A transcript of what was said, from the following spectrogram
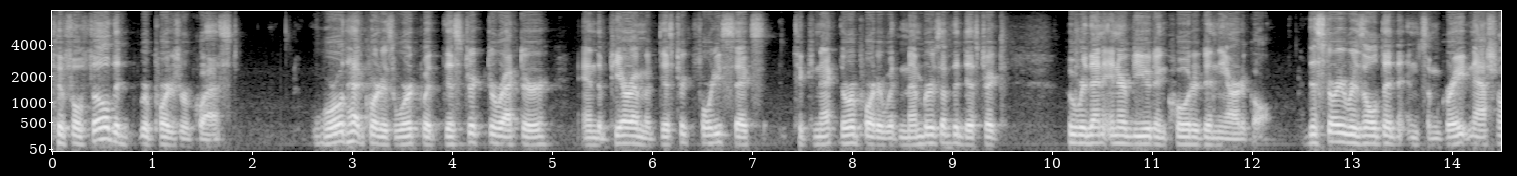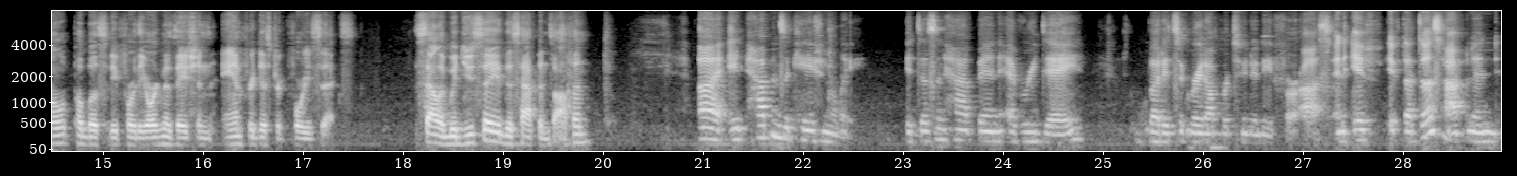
To fulfill the reporter's request, World Headquarters worked with District Director and the PRM of District 46 to connect the reporter with members of the district who were then interviewed and quoted in the article. This story resulted in some great national publicity for the organization and for District 46. Sally, would you say this happens often? Uh, it happens occasionally. It doesn't happen every day, but it's a great opportunity for us. And if, if that does happen, and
